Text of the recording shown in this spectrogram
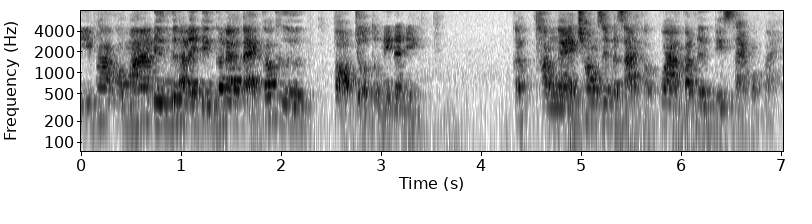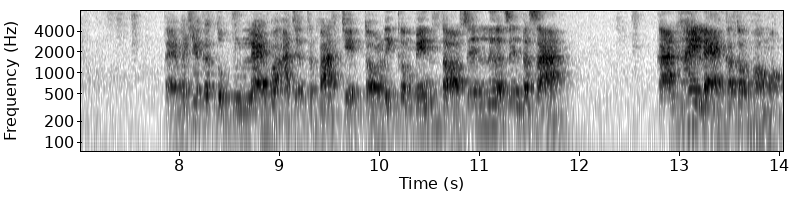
มีผ้าขาวม้าดึงหรืออะไรดึงก็แล้วแต่ก็คือตอบโจทย์ตรงนี้นั่นเอง ก็ทำไงให้ช่องเส้นประสาทเขากว้างก็ดึง distract ออกไป แต่ไม่ใช่กระตุกรุนแรงว่าอาจจะบาดเจ็บต่อลิกเมนต์ต่อเส้นเลือดเส้นประสาท การให้แรงก็ต้องพอเหมาะ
